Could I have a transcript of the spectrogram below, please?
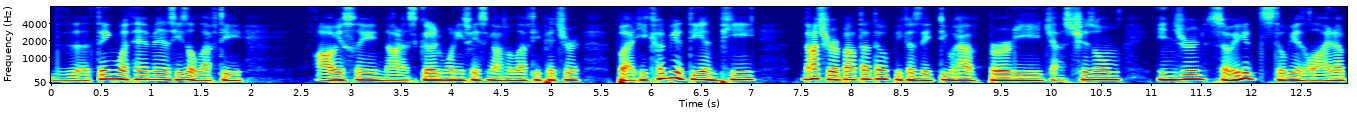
the thing with him is he's a lefty. Obviously, not as good when he's facing off a lefty pitcher, but he could be a DNP. Not sure about that though, because they do have Birdie, Jazz Chisholm injured, so he could still be in the lineup.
